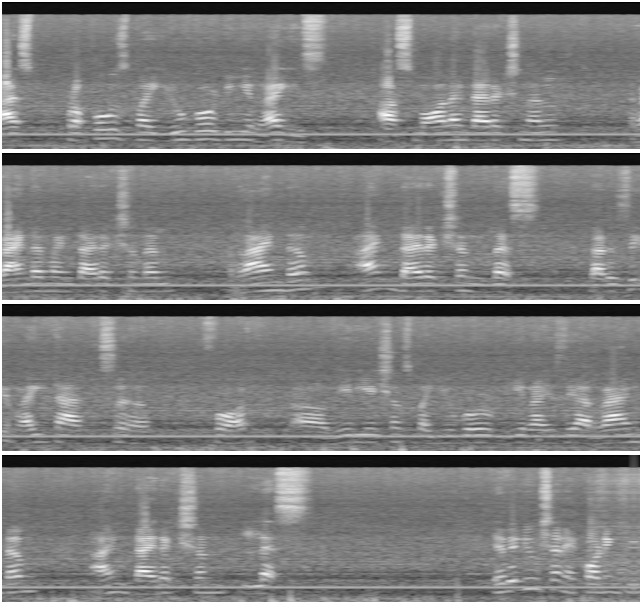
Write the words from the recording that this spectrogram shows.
as proposed by Hugo de Vries are small and directional, random and directional, random and directionless. That is the right answer for uh, variations by Hugo. Vries. They are random and directionless. Evolution according to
